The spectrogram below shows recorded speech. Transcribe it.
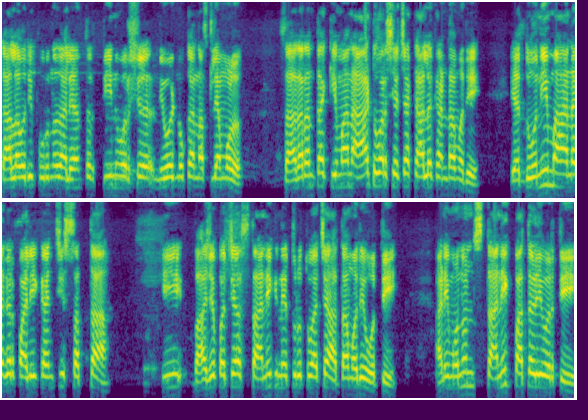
कालावधी पूर्ण झाल्यानंतर तीन वर्ष निवडणुका नसल्यामुळं साधारणतः किमान आठ वर्षाच्या कालखंडामध्ये या दोन्ही महानगरपालिकांची सत्ता ही भाजपच्या स्थानिक नेतृत्वाच्या हातामध्ये होती. आणि म्हणून स्थानिक पातळीवरती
